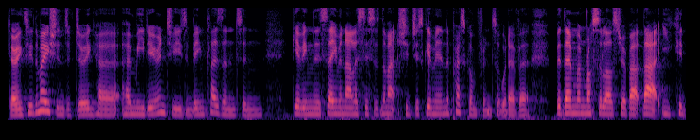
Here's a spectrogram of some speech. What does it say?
going through the motions of doing her her media interviews and being pleasant and giving the same analysis of the match she'd just given in the press conference or whatever. But then when Russell asked her about that, you could,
